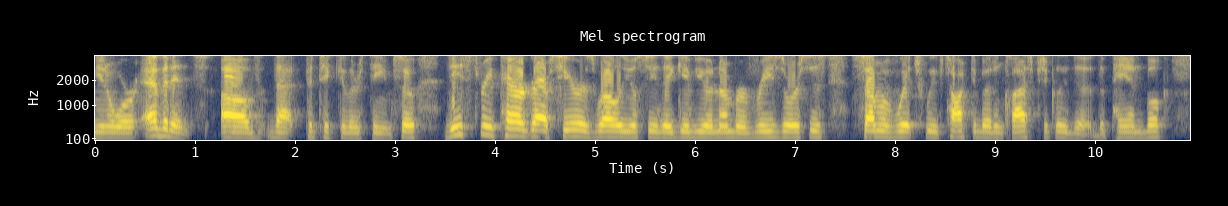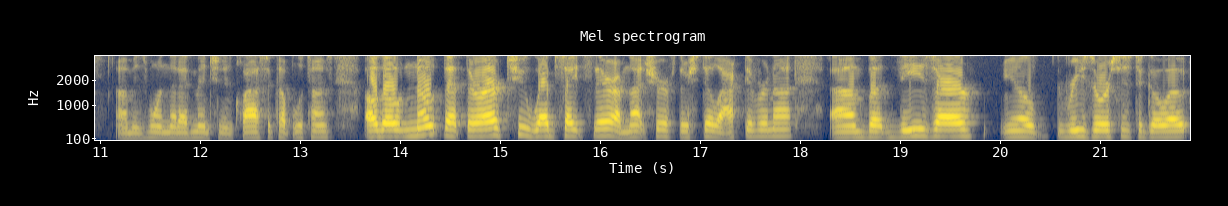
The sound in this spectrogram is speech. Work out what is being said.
you know, or evidence of that particular theme. So these three paragraphs here as well, you'll see they give you a number of resources, some of which we've talked about in class, particularly the, the PAN book. Um, is one that I've mentioned in class a couple of times. Although note that there are two websites there. I'm not sure if they're still active or not, um, but these are you know resources to go out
